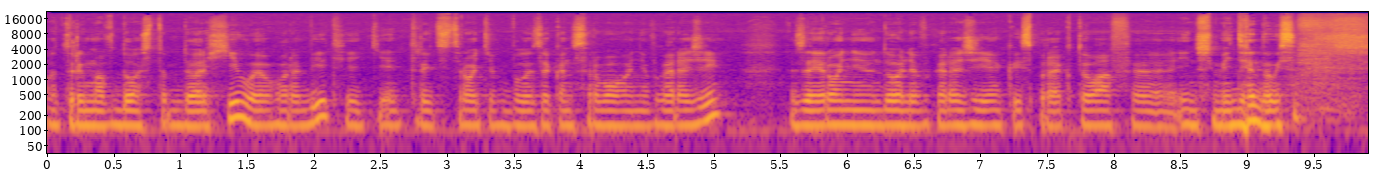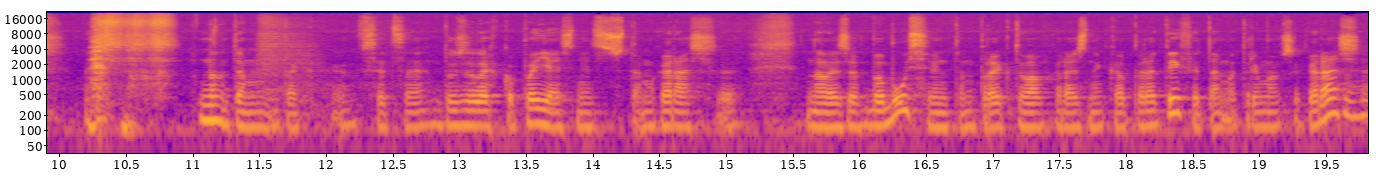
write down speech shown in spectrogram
е, отримав доступ до архіву його робіт, які 30 років були законсервовані в гаражі. За іронією долі в гаражі, який спроектував е, інший мій дідусь. Ну там так е, все це дуже легко пояснюється, що там гараж е, належав бабусі, він там проєктував гаражний кооператив і там отримав же гараж. Мгм.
